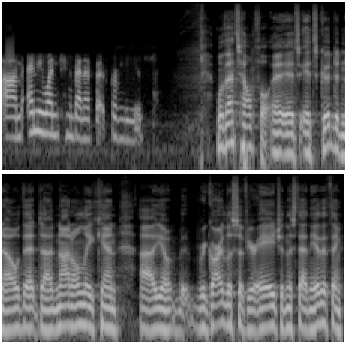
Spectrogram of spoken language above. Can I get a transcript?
um, anyone can benefit from these. Well, that's helpful. It's it's good to know that uh, not only can uh, you know, regardless of your age and this, that, and the other thing.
